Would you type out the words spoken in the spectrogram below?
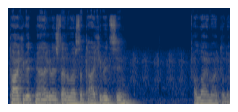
Takip etmeyen arkadaşlar varsa takip etsin. Allah'a emanet olun.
